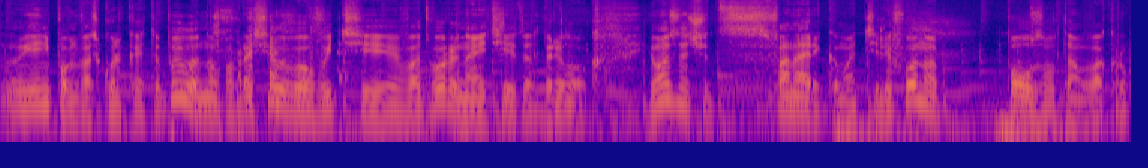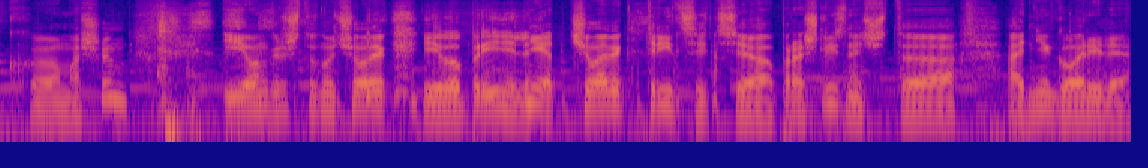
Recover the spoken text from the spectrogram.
ну, я не помню, во сколько это было, но попросил его выйти во двор и найти этот брелок. И он, значит, с фонариком от телефона ползал там вокруг э, машин, и он говорит, что, ну, человек... Его приняли? Нет, человек 30 э, прошли, значит, э, одни говорили,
